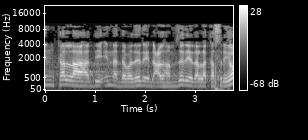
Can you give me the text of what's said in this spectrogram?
in kallaa haddii inna dabadeed ay dhacdo hamsadeeda la kasriyo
